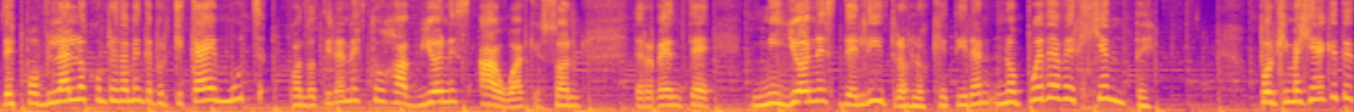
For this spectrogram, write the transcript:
despoblarlos completamente, porque cae mucha, cuando tiran estos aviones agua, que son de repente millones de litros los que tiran, no puede haber gente. Porque imagina que te,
